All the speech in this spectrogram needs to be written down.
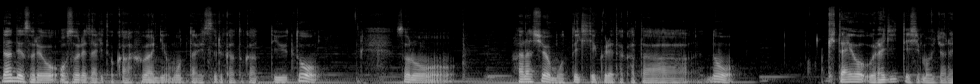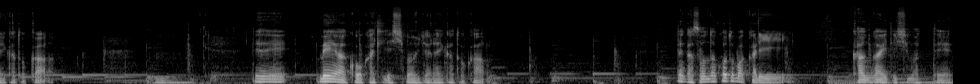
なんでそれを恐れたりとか不安に思ったりするかとかっていうとその話を持ってきてくれた方の期待を裏切ってしまうんじゃないかとか、うん、で迷惑をかけてしまうんじゃないかとかなんかそんなことばかり考えてしまって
